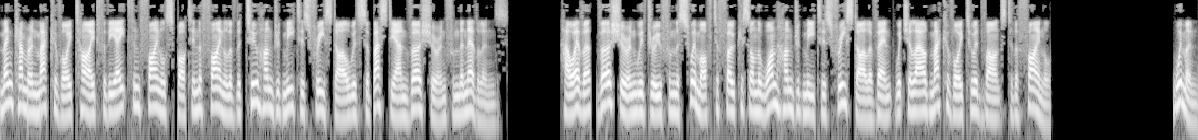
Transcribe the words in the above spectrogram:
Men Cameron McEvoy tied for the eighth and final spot in the final of the 200 metres freestyle with Sebastian Verschuren from the Netherlands. However, Verschuren withdrew from the swim-off to focus on the 100 metres freestyle event which allowed McEvoy to advance to the final. Women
